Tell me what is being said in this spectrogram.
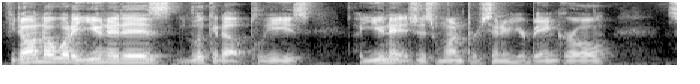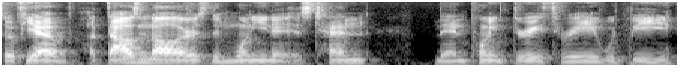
If you don't know what a unit is, look it up, please. A unit is just 1% of your bankroll. So if you have $1,000, then one unit is 10. Then 0.33 would be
